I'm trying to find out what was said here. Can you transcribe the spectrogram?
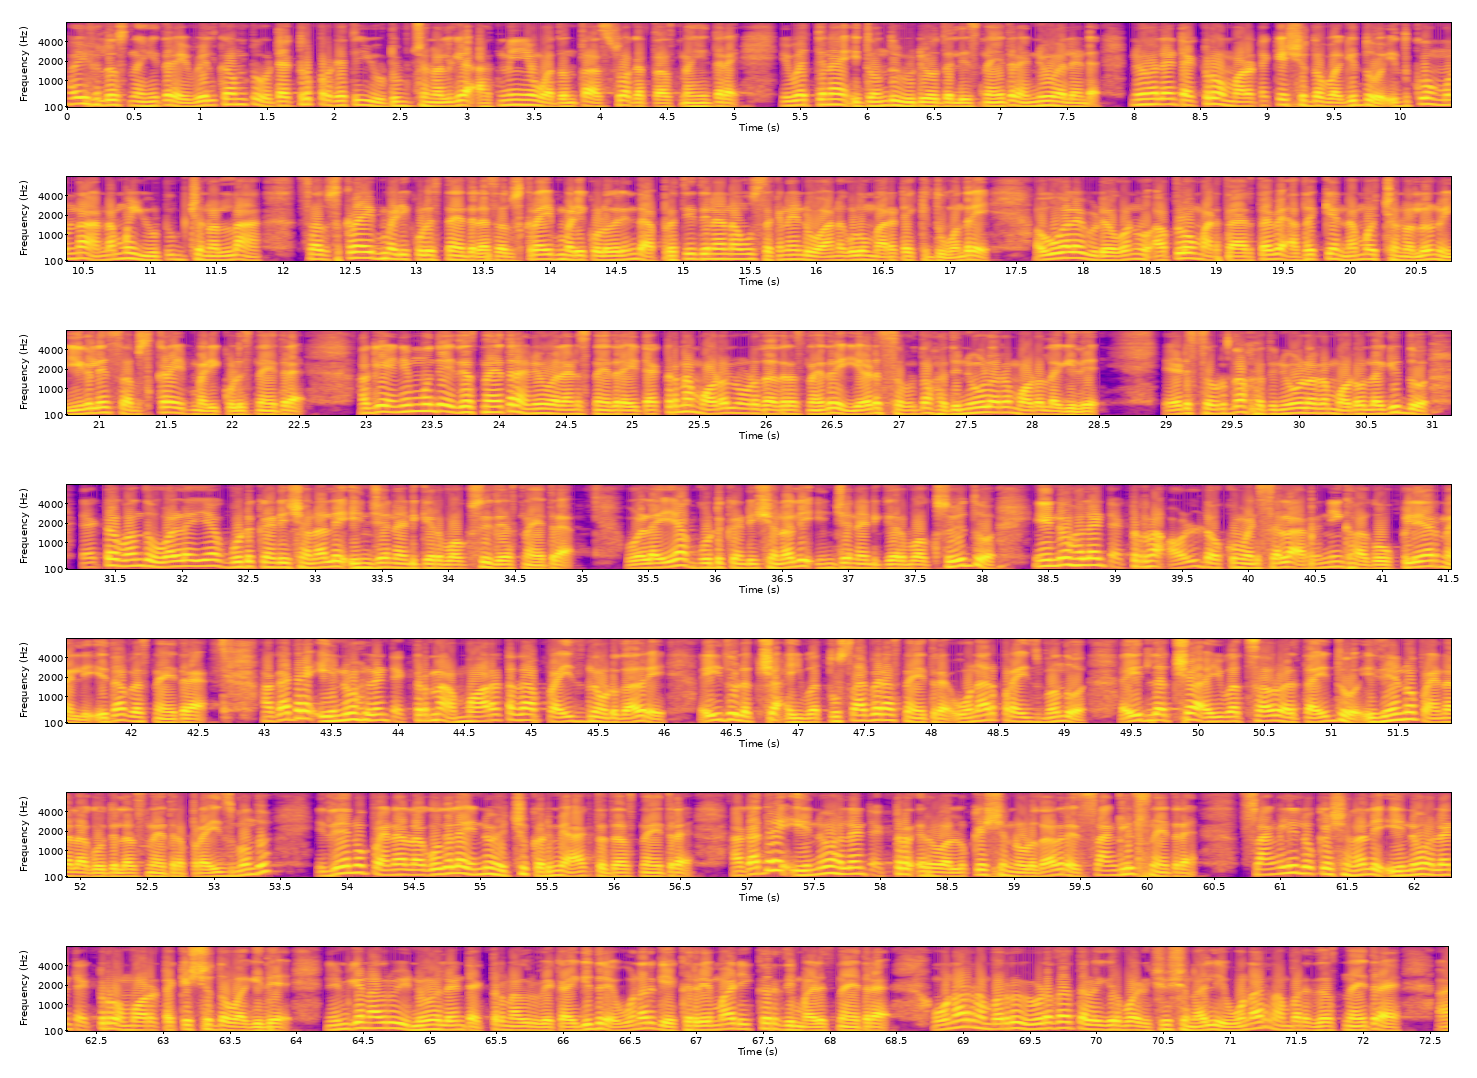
High hello ಸ್ನೇಹಿತರೆ. Welcome to tractor Pragati YouTube ಚಾನಲ್ಗೆ ಆತ್ಮೀಯವಾದಂಥ ಸ್ವಾಗತ ಸ್ನೇಹಿತರೆ. ಇವತ್ತಿನ ಇದೊಂದು ವಿಡಿಯೋದಲ್ಲಿ ಸ್ನೇಹಿತರೆ new Holland new Holland tractor ಮಾರಾಟಕ್ಕೆ ಶುದ್ಧವಾಗಿದ್ದು, ಇದಕ್ಕೂ ಮುನ್ನ ನಮ್ಮ ಯೂಟ್ಯೂಬ್ ಚಾನಲ್ನ ಸಬ್ಸ್ಕ್ರೈಬ್ ಮಾಡಿಕೊಳ್ಳಿ ಸ್ನೇಹಿತರೆ. ಸಬ್ಸ್ಕ್ರೈಬ್ ಮಾಡಿಕೊಳ್ಳೋದ್ರಿಂದ ಪ್ರತಿದಿನ ನಾವು ಸೆಕೆಂಡ್ ಹ್ಯಾಂಡ್ ವಾಹನಗಳು ಮಾರಾಟಕ್ಕಿದ್ದು ಅಂದರೆ ಅವುಗಳ ವಿಡಿಯೋಗಳನ್ನು ಅಪ್ಲೋಡ್ ಮಾಡ್ತಾ ಇರ್ತವೆ. ಅದಕ್ಕೆ ನಮ್ಮ ಚಾನಲನ್ನು ಈಗಲೇ ಸಬ್ಸ್ಕ್ರೈಬ್ ಮಾಡಿಕೊಳ್ಳಿ ಸ್ನೇಹಿತರೆ. ಹಾಗೆ ನಿಮ್ಮ ಮುಂದೆ ಇದೆ ಸ್ನೇಹಿತರೆ ನ್ಯೂ ಹ್ಯಾಲೆಂಡ್ ಸ್ನೇಹಿತರೆ. ಈ ಟ್ಯಾಕ್ಟರ್ನ ಮಾಡಲ್ ನೋಡೋದಾದ್ರೆ ಸ್ನೇಹಿತರೆ, ಎರಡು ಸಾವಿರದ ಹದಿನೇಳರ ಮಾಡಲ್ ಆಗಿದೆ. ಎರಡು ಸಾವಿರದ ಹದಿನೇಳರ ಮಾಡಲ್ ಆಗಿದ್ದು ಟ್ರ್ಯಾಕ್ಟರ್ ಬಂದು ಒಳ್ಳೆಯ ಗುಡ್ ಕಂಡೀಷನ್ ಅಲ್ಲಿ ಇಂಜಿನ್ ಅಂಡ್ ಗೇರ್ ಬಾಕ್ಸ್ ಇದೆ ಸ್ನೇಹಿತರೆ. ಒಳ್ಳೆಯ ಗುಡ್ ಕಂಡೀಷನ್ ಅಲ್ಲಿ ಇಂಜಿನ್ ಅಂಡ್ ಗೇರ್ ಬಾಕ್ಸ್ ಇದ್ದು ಈ ನ್ಯೂ ಹಲೆಂಡ್ ಟ್ರ್ಯಾಕ್ಟರ್ನ ಆಲ್ ಡಾಕ್ಯುಮೆಂಟ್ಸ್ ಎಲ್ಲ ರನ್ನಿಂಗ್ ಹಾಗೂ ಕ್ಲಿಯರ್ನಲ್ಲಿ ಇದಾವೆ ಸ್ನೇಹಿತರೆ. ಹಾಗಾದ್ರೆ ಏನು ನ್ಯೂ ಹಲೆಂಡ್ ಟ್ರ್ಯಾಕ್ಟರ್ನ ಮಾರಾಟದ ಪ್ರೈಸ್ ನೋಡೋದಾದರೆ ಐದು ಲಕ್ಷ ಐವತ್ತು ಸಾವಿರ ಸ್ನೇಹಿತರೆ. ಓನರ್ ಪ್ರೈಸ್ ಬಂದು ಐದು ಲಕ್ಷ ಐವತ್ತು ಸಾವಿರ ಹೇಳ್ತಾ ಇದ್ದು, ಇದೇನು ಫೈನಲ್ ಆಗೋದಿಲ್ಲ ಸ್ನೇಹಿತರೆ. ಪ್ರೈಸ್ ಬಂದು ಇದೇನು ಫೈನಲ್ ಆಗೋದಿಲ್ಲ, ಇನ್ನೂ ಹೆಚ್ಚು ಕಡಿಮೆ ಆಗ್ತದೆ ಸ್ನೇಹಿತರೆ. ಹಾಗಾದರೆ ಏನು ನ್ಯೂ ಹಲೆಂಡ್ ಟ್ರ್ಯಾಕ್ಟರ್ ಇರುವ ಲೊಕೇಶನ್ ನೋಡೋದಾದರೆ ಸಾಂಗ್ಲಿ ಸ್ನೇಹಿತರೆ. ಸಾಂಗ್ಲಿ ಲೊಕೇಶನಲ್ಲಿ ಅಲ್ಲಿ ಈ ಟ್ಯಾಕ್ಟರ್ ಮಾರಾಟಕ್ಕೆ ಶುದ್ಧವಾಗಿದೆ? ನಿಮಗೇನಾದರೂ ಇನ್ನೂ ನ್ಯೂ ಟ್ಯಾಕ್ಟರ್ನಾದರೂ ಬೇಕಾಗಿದ್ದರೆ ಓನರ್ಗೆ ಕರೆ ಮಾಡಿ ಖರೀದಿ ಮಾಡಿ ಸ್ನೇಹಿತರೆ. ಓನರ್ ನಂಬರ್ ವಿಡದ ಡಿಸ್ಕ್ರಿಪ್ಷನ್ ಅಲ್ಲಿ ಓನರ್ ನಂಬರ್ ಇದೆ ಸ್ನೇಹಿತರೆ. ಆ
